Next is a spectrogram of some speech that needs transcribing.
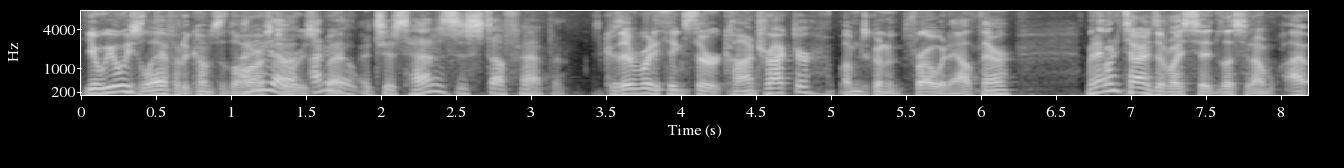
yeah, we always laugh when it comes to the I horror know. stories, I but know. It's just how does this stuff happen? because everybody thinks they're a contractor. I'm just going to throw it out there. I mean, how many times have I said, "Listen, I'm, I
